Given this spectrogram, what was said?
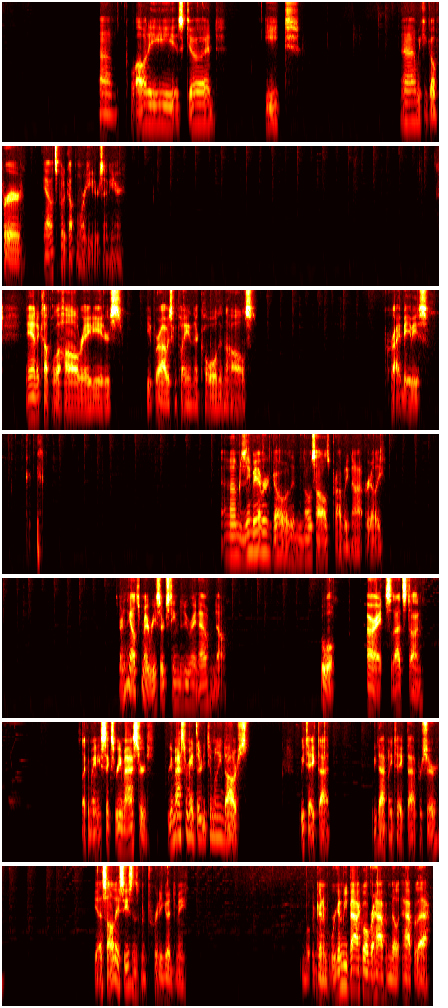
Um, Quality is good. Heat. Uh, we could go for, yeah, let's put a couple more heaters in here. And a couple of hall radiators. People are always complaining they're cold in the halls. Crybabies. um, does anybody ever go in those halls? Probably not really. Is there anything else for my research team to do right now? No. Cool. All right, so that's done. It's like a Mania 6 remastered. Remaster made $32 million. We take that. We definitely take that for sure. Yeah, this holiday season's been pretty good to me. We're gonna we're gonna be back over half a million half of that.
